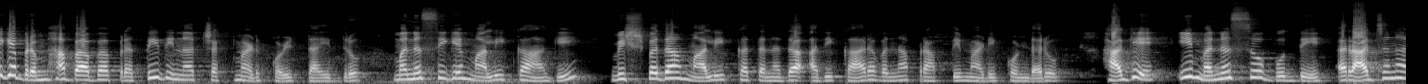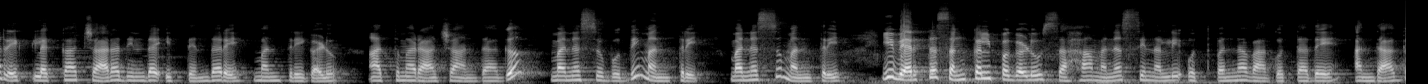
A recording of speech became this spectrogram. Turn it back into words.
ಹೀಗೆ ಬ್ರಹ್ಮ ಬಾಬಾ ಪ್ರತಿದಿನ ಚೆಕ್ ಮಾಡಿಕೊಳ್ತಾ ಇದ್ರು? ಮನಸ್ಸಿಗೆ ಮಾಲೀಕ ಆಗಿ ವಿಶ್ವದ ಮಾಲೀಕತನದ ಅಧಿಕಾರವನ್ನು ಪ್ರಾಪ್ತಿ ಮಾಡಿಕೊಂಡರು. ಹಾಗೆ ಈ ಮನಸ್ಸು ಬುದ್ಧಿ ರಾಜನ ಲೆಕ್ಕಾಚಾರದಿಂದ ಇತ್ತೆಂದರೆ ಮಂತ್ರಿಗಳು. ಆತ್ಮರಾಜ ಅಂದಾಗ ಮನಸ್ಸು ಬುದ್ಧಿ ಮಂತ್ರಿ, ಮನಸ್ಸು ಮಂತ್ರಿ. ಈ ವ್ಯರ್ಥ ಸಂಕಲ್ಪಗಳು ಸಹ ಮನಸ್ಸಿನಲ್ಲಿ ಉತ್ಪನ್ನವಾಗುತ್ತದೆ ಅಂದಾಗ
